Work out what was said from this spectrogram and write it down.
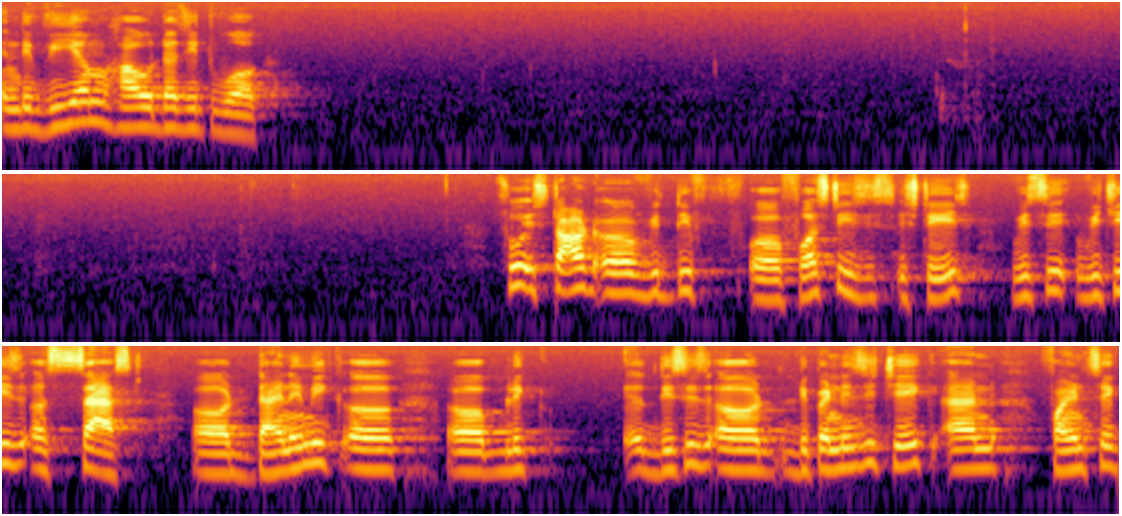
in the VM how does it work. So, start uh, with the uh, first stage which is, which is a SAST uh, dynamic uh, uh, uh, this is a dependency check and find check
